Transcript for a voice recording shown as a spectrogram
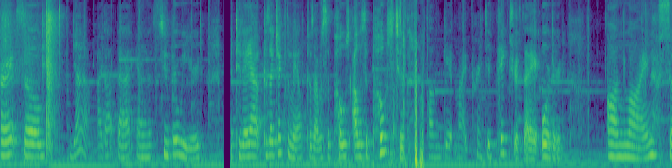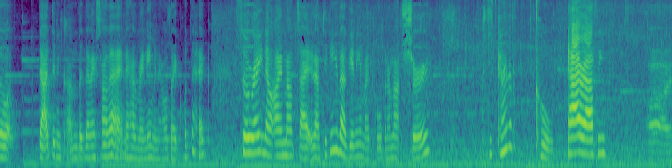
Alright, so yeah, I got that and it's super weird. Today out because I checked the mail because I was supposed I was supposed to um, get my printed pictures that I ordered online. So that didn't come, but then I saw that and it had my name and I was like, what the heck? So right now I'm outside and I'm thinking about getting in my pool, but I'm not sure. It's kind of cold. Hi, Rafi. Hi.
